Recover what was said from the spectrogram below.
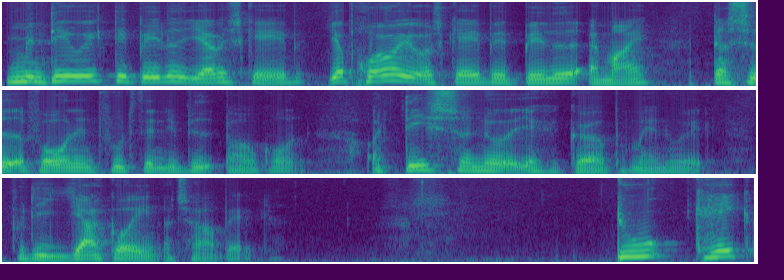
Men det er jo ikke det billede, jeg vil skabe. Jeg prøver jo at skabe et billede af mig, der sidder foran en fuldstændig hvid baggrund. Og det er så noget, jeg kan gøre på manuel, fordi jeg går ind og tager valget. Du kan ikke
